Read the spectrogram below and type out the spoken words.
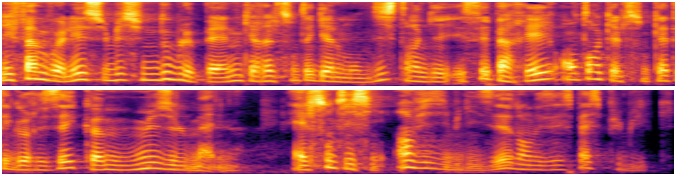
les femmes voilées subissent une double peine car elles sont également distinguées et séparées en tant qu'elles sont catégorisées comme musulmanes. Elles sont ici invisibilisées dans les espaces publics.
